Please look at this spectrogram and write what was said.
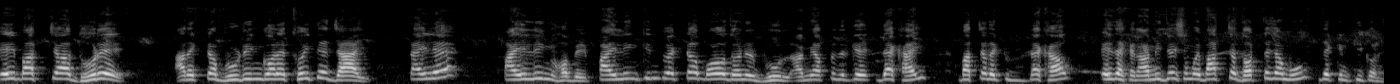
এই বাচ্চা ধরে আরেকটা ব্রুডিং ঘরে থইতে যাই, তাইলে পাইলিং হবে। পাইলিং কিন্তু একটা বড় ধরনের ভুল। আমি আপনাদেরকে দেখাই, বাচ্চারা একটু দেখাও। এই দেখেন, আমি যে সময় বাচ্চা ধরতে যাব, দেখেন কি করে।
